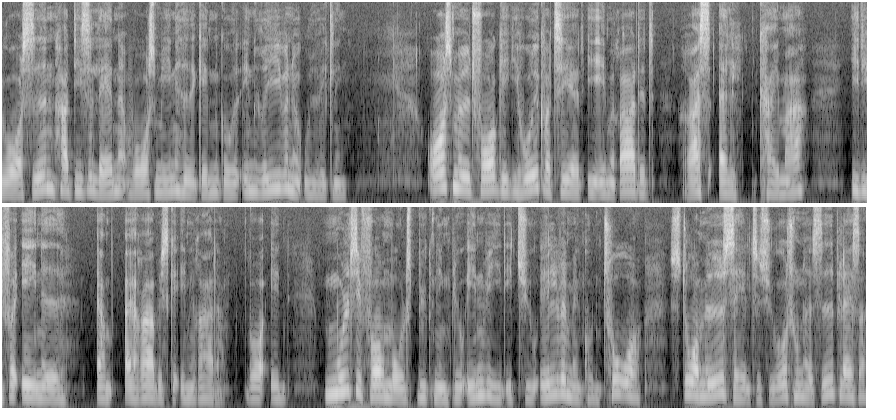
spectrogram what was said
23-24 år siden, har disse lande og vores menighed gennemgået en rivende udvikling. Årsmødet foregik i hovedkvarteret i emiratet Ras al Kaimar i de forenede arabiske emirater, hvor en multiformålsbygning blev indviet i 2011 med kontorer, stor mødesal til 700 sidepladser,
